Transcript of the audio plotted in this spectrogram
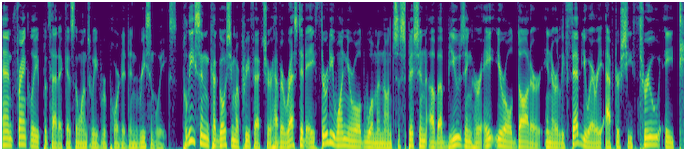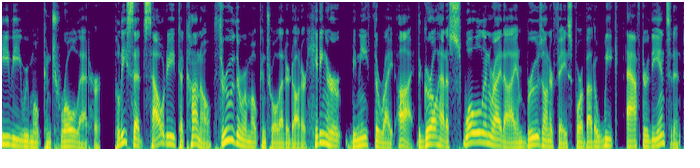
and frankly pathetic as the ones we've reported in recent weeks. Police in Kagoshima Prefecture have arrested a 31 year old woman on suspicion of abusing her 8 year old daughter in early February after she threw a TV remote control at her. Police said Saori Takano threw the remote control at her daughter, hitting her beneath the right eye. The girl had a swollen right eye and bruise on her face for about a week after the incident.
